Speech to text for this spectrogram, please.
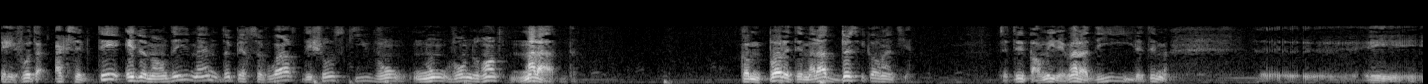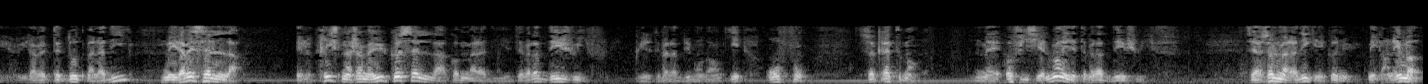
Et il faut accepter et demander même de percevoir des choses qui vont nous, rendre malades. Comme Paul était malade de ses Corinthiens. C'était parmi les maladies, il était... Euh, et il avait peut-être d'autres maladies, mais il avait celle-là. Et le Christ n'a jamais eu que celle-là comme maladie. Il était malade des Juifs, puis il était malade du monde entier, au fond secrètement. Mais officiellement, il était malade des Juifs. C'est la seule maladie qu'il ait connue. Mais il en est mort,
